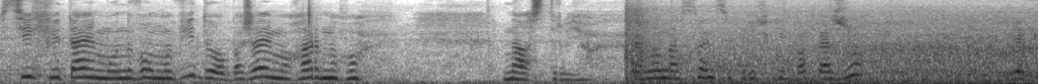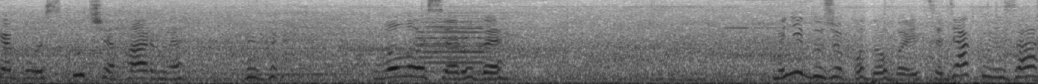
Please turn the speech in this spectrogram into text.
Всіх вітаємо у новому відео, бажаємо гарного настрою. Ну, на сонці трішки покажу, яке блискуче, гарне волосся руде. Мені дуже подобається. Дякую за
